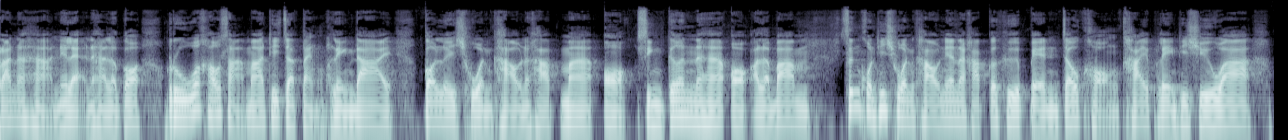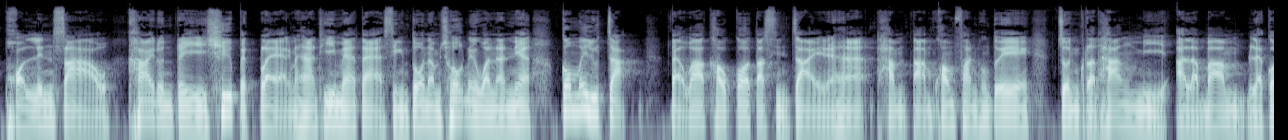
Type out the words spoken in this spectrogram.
ร้านอาหารนี่แหละนะฮะแล้วก็รู้ว่าเขาสามารถที่จะแต่งเพลงได้ ก็เลยชวนเขานะครับมาออกซิงเกิลนะฮะออกอัลบั้มซึ่งคนที่ชวนเขาเนี่ยนะครับก็คือเป็นเจ้าของค่ายเพลงที่ชื่อว่า Pollen Sound ค่ายดนตรีชื่อแปลกๆนะฮะที่แม้แต่สิงโตนำโชคในวันนั้นเนี่ยก็ไม่รู้จัก แต่ว่าเขาก็ตัดสินใจนะฮะทำตามความฝันของตัวเอง จนกระทั่งมีอัลบั้มและก็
